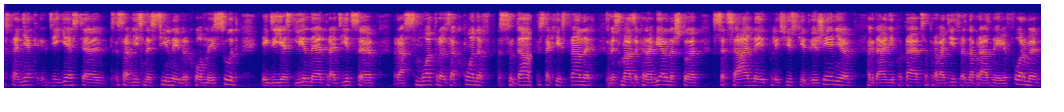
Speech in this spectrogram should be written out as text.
В стране, где есть э, сравнительно сильный Верховный суд и где есть длинная традиция рассмотра законов суда в таких странах весьма закономерно, что социальные и политические движения, когда они пытаются проводить разнообразные реформы,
